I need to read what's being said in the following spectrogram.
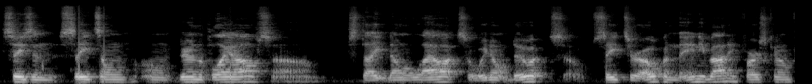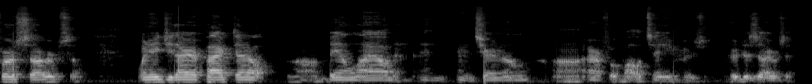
season seats on, on during the playoffs. Um, state don't allow it, so we don't do it. So seats are open to anybody, first come, first serve. So we need you there, packed out, uh, being loud and, and, and cheering on uh, our football team who's who deserves it.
